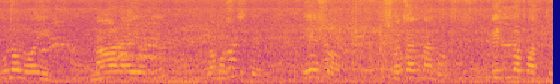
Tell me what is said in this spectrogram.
গুণময়ী নারায়ণী নমস্তুতে। এসব সচন্দন বিল্লপত্র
